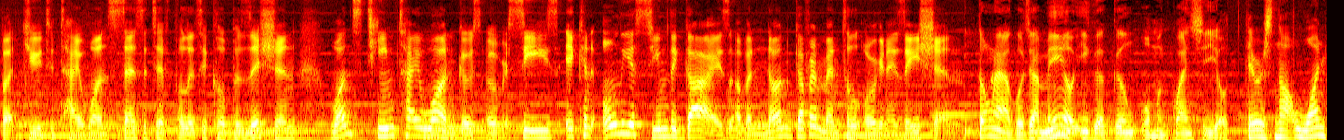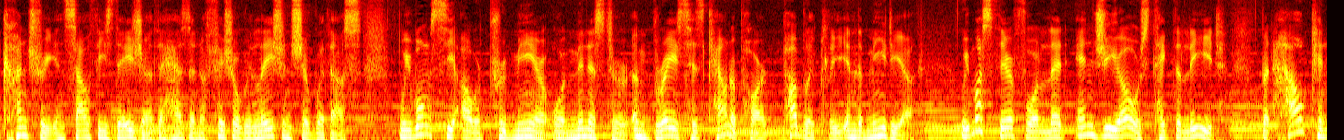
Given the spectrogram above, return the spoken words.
but due to Taiwan's sensitive political position, once Team Taiwan goes overseas, it can only assume the guise of a non governmental organization. There is not one country in Southeast Asia that has an official relationship with us. We won't see our premier or minister embrace his counterpart publicly in the media. We must therefore let NGOs take the lead. But how can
